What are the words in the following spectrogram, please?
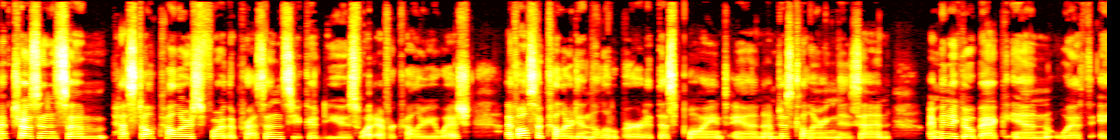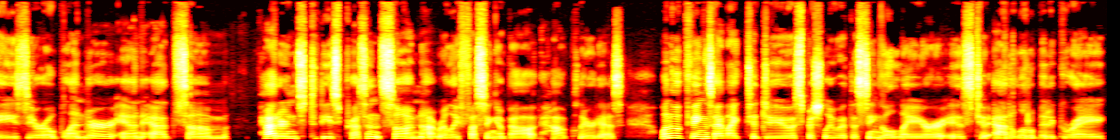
I've chosen some pastel colors for the presents. You could use whatever color you wish. I've also colored in the little bird at this point, and I'm just coloring these in. I'm going to go back in with a zero blender and add some patterns to these presents, so I'm not really fussing about how clear it is. One of the things I like to do, especially with a single layer, is to add a little bit of gray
